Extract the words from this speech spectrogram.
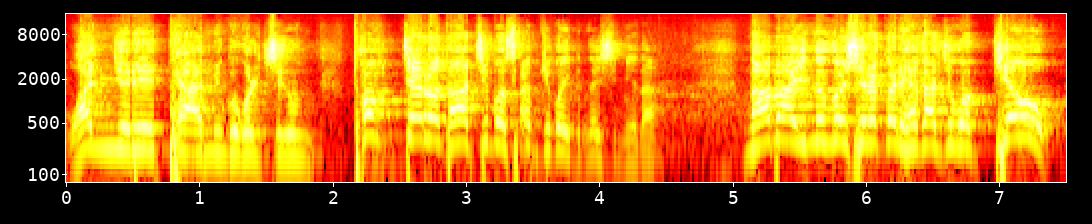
완전히 대한민국을 지금 통째로 다 집어삼키고 있는 것입니다. 남아 있는 것이라고 해가지고 겨우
